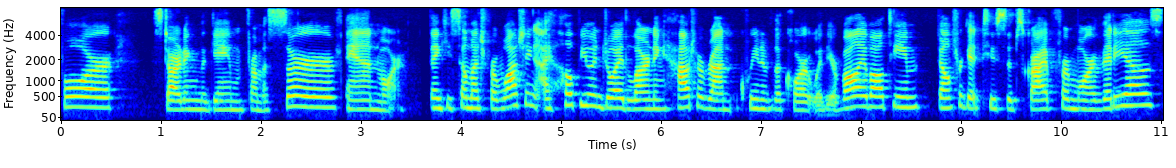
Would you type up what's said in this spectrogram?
4, starting the game from a serve, and more. Thank you so much for watching. I hope you enjoyed learning how to run Queen of the Court with your volleyball team. Don't forget to subscribe for more videos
